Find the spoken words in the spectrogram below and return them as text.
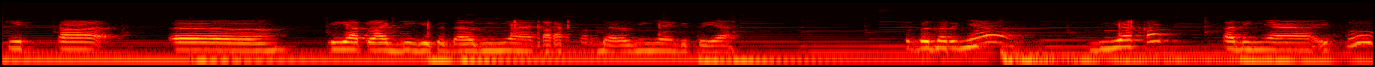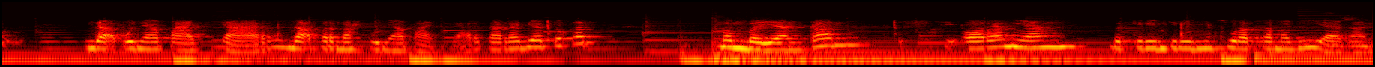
kita eh, lihat lagi gitu Dalminya karakter Dalminya gitu ya. Sebenarnya dia kan tadinya itu nggak punya pacar, nggak pernah punya pacar karena dia tuh kan membayangkan si orang yang berkirim-kirim surat sama dia kan.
